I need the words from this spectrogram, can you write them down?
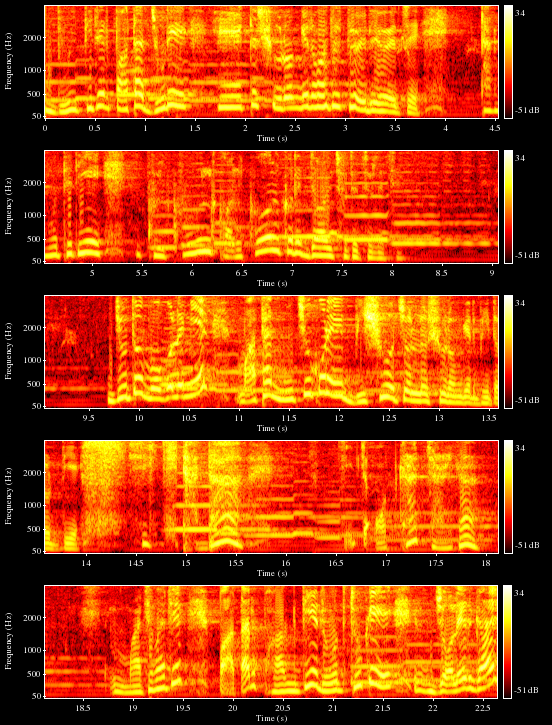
দুই তীরের পাতা জুড়ে একটা সুরঙ্গের মতো তৈরি হয়েছে। তার মধ্যে দিয়ে কুলকুল, কলকল করে জল ছুটে চলেছে। জুতো বগলে নিয়ে মাথা নিচু করে বিশুও চলল সুরঙ্গের ভিতর দিয়ে। কি ঠান্ডা! কি চমৎকার জায়গা! মাঝে মাঝে পাতার ফাঁক দিয়ে রোদ ঢুকে জলের গায়ে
